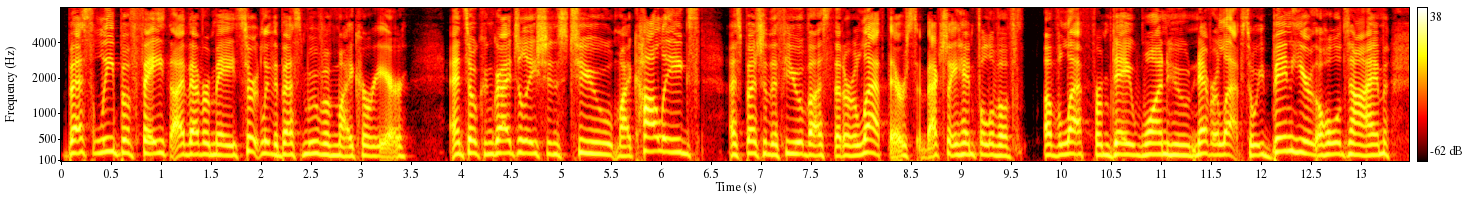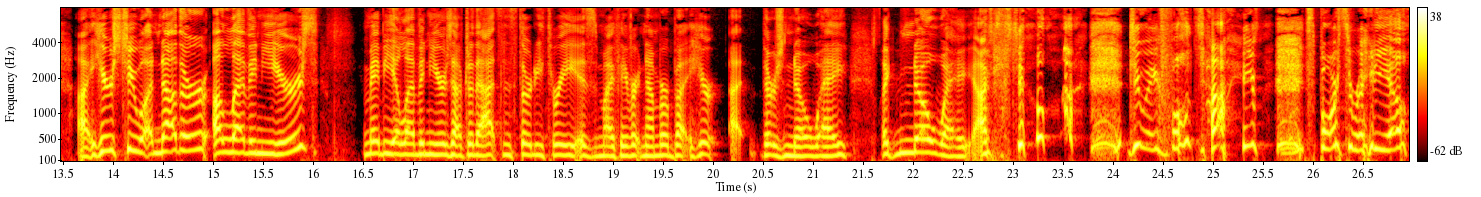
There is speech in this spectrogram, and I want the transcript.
Best leap of faith I've ever made, certainly the best move of my career. And so, congratulations to my colleagues, especially the few of us that are left. There's actually a handful of, of of left from day one who never left. So, we've been here the whole time. Uh, here's to another 11 years, maybe 11 years after that, since 33 is my favorite number. But here, uh, there's no way, like, no way I'm still. doing full time sports radio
